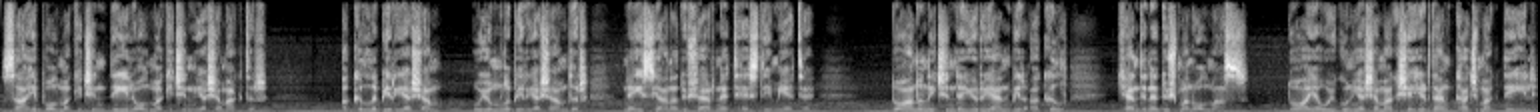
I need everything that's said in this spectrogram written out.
sahip olmak için değil olmak için yaşamaktır. Akıllı bir yaşam, uyumlu bir yaşamdır. Ne isyana düşer ne teslimiyete. Doğanın içinde yürüyen bir akıl kendine düşman olmaz. Doğaya uygun yaşamak şehirden kaçmak değil,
